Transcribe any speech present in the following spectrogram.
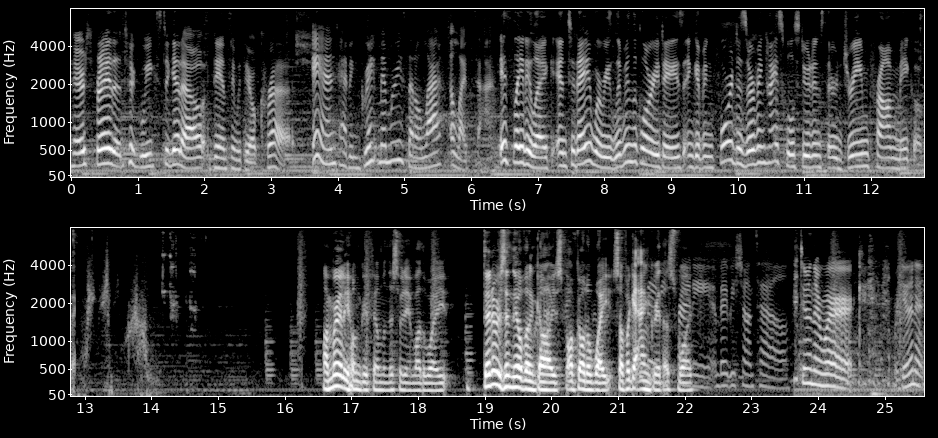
Hairspray that took weeks to get out. Dancing with your crush. And having great memories that'll last a lifetime. It's Ladylike, and today we're reliving the glory days and giving four deserving high school students their dream prom makeover. I'm really hungry filming this video, by the way. Dinner is in the oven, guys, but I've got to wait. So if I get angry, that's why. And baby Chantel doing their work. We're doing it.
